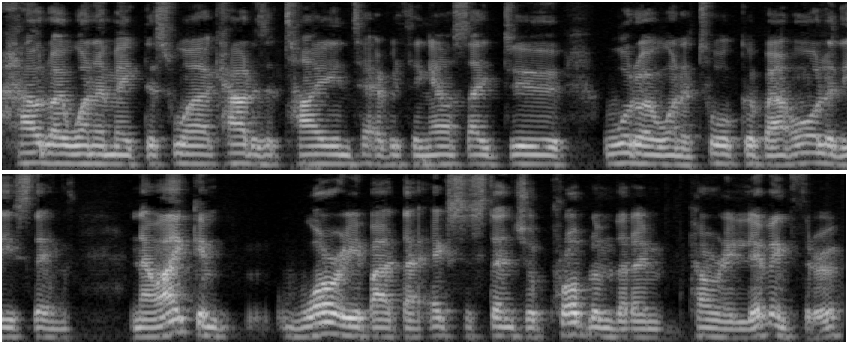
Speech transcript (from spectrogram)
how do I want to make this work? How does it tie into everything else I do? What do I want to talk about? All of these things. Now I can worry about that existential problem that I'm currently living through,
